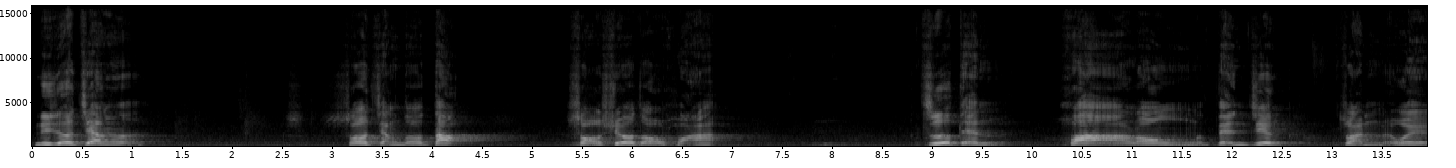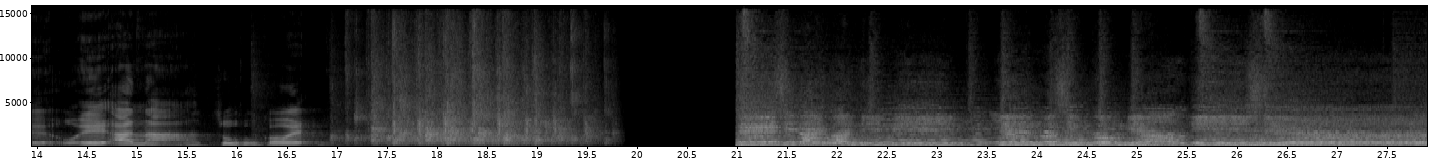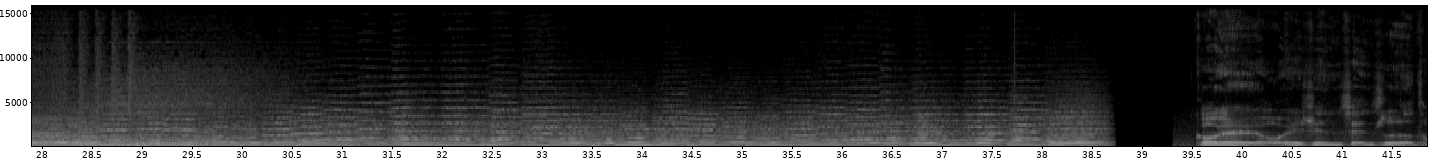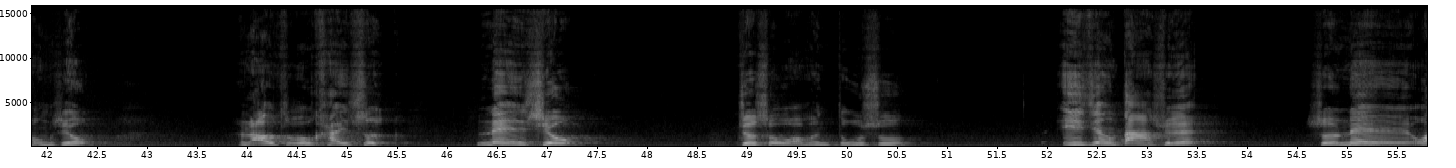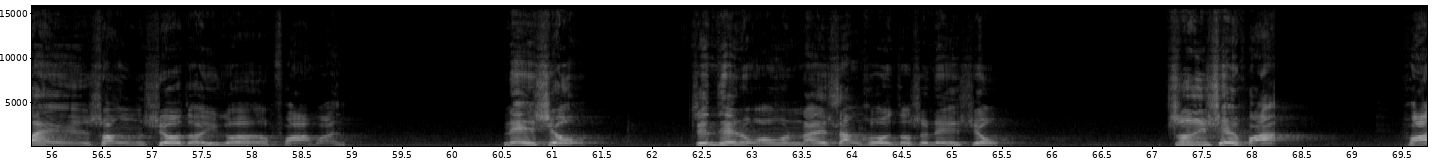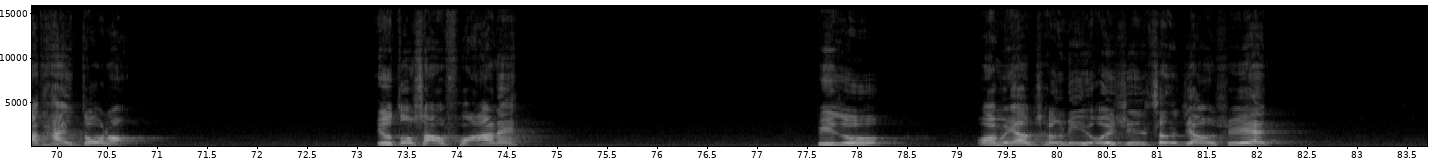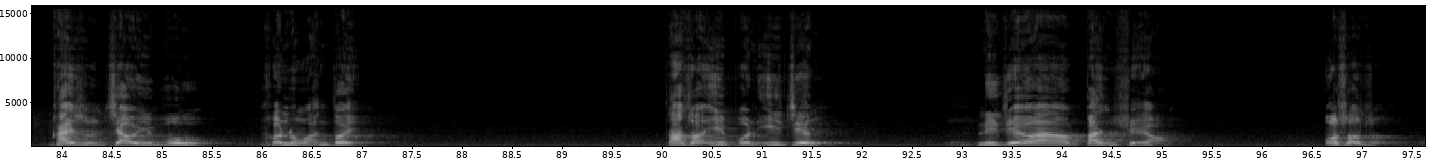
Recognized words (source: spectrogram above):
你就将。所讲的道，所修的法，指点画龙点睛，转危为安呐！祝福各位。百万的兵，淹没星空，渺地球。各位有违心行事的同修，老祖开示，内修就是我们读书。易经》大学是内外双修的一个法门。内修，今天我们来上课都是内修，知一切法。法太多了，有多少法呢？比如我们要成立维新圣教学院，开始教育部很反对，他说一本易经你就要办学哦，我说。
